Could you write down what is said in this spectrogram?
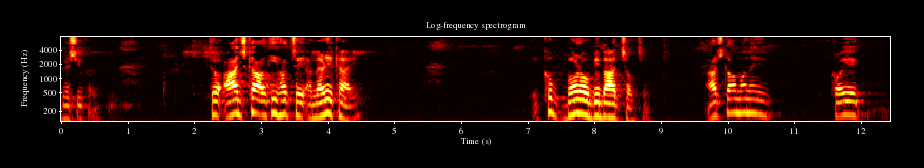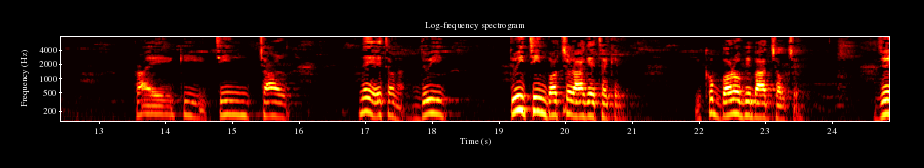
বেশি করে। তো আজকাল কি হচ্ছে? আমেরিকায় খুব বড় বিবাদ চলছে। আজকাল মানে কয়েক, প্রায় কি তিন, চার নেই এতো না, দুই দুই, তিন বছর আগে থেকে খুব বড় বিবাদ চলছে। যে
